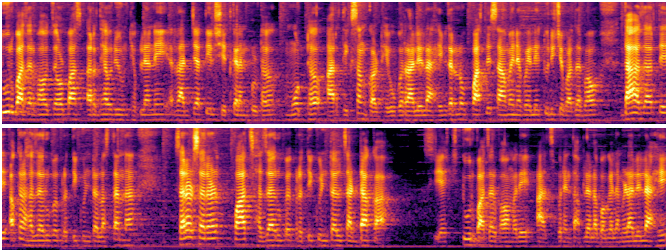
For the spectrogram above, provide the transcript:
तूर बाजारभाव जवळपास अर्ध्यावर येऊन ठेपल्याने राज्यातील शेतकऱ्यांपुढं मोठं आर्थिक संकट हे उभं राहिलेलं आहे. मित्रांनो पाच ते सहा महिन्या पहिले तुरीचे बाजारभाव दहा हजार ते अकरा हजार रुपये प्रति क्विंटल असताना सरळ सरळ पाच हजार रुपये प्रति क्विंटलचा डाका या तूर बाजारभावामध्ये आजपर्यंत आपल्याला बघायला मिळालेला आहे.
